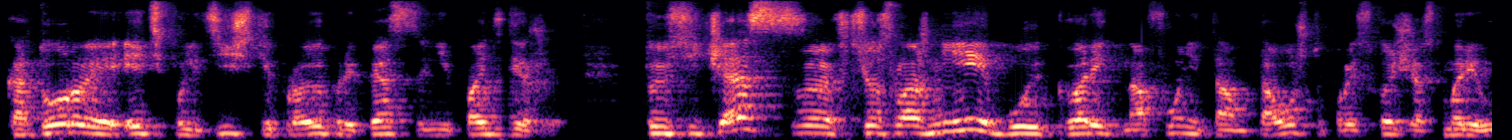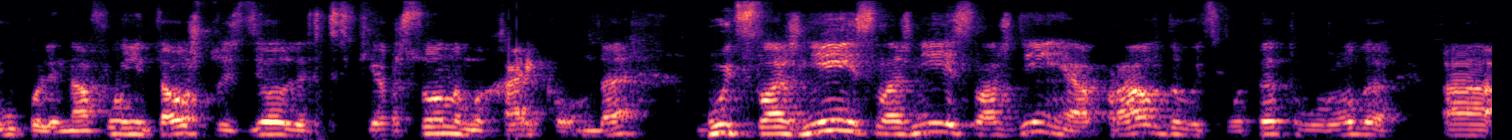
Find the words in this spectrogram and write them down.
которые эти политические правовые препятствия не поддерживают. То сейчас э, все сложнее будет говорить на фоне там, того, что происходит сейчас в Мариуполе, на фоне того, что сделали с Херсоном и Харьковом, да, будет сложнее и сложнее и сложнее оправдывать вот этого рода а,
